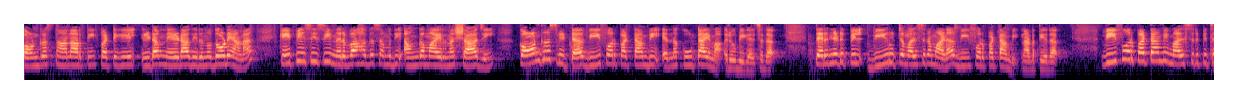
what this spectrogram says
കോൺഗ്രസ് സ്ഥാനാർത്ഥി പട്ടികയിൽ ഇടം നേടാതിരുന്നതോടെയാണ് കെ പി സി സി നിർവാഹക സമിതി അംഗമായിരുന്ന ഷാജി കോൺഗ്രസ് വിട്ട് വി ഫോർ പട്ടാമ്പി എന്ന കൂട്ടായ്മ രൂപീകരിച്ചത്. തെരഞ്ഞെടുപ്പിൽ വീറുറ്റ മത്സരമാണ് വി ഫോർ പട്ടാമ്പി നടത്തിയത്. വി ഫോർ പട്ടാമ്പി മത്സരിപ്പിച്ച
